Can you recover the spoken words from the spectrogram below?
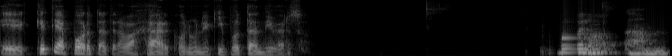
eh, ¿qué te aporta trabajar con un equipo tan diverso? Bueno, al,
